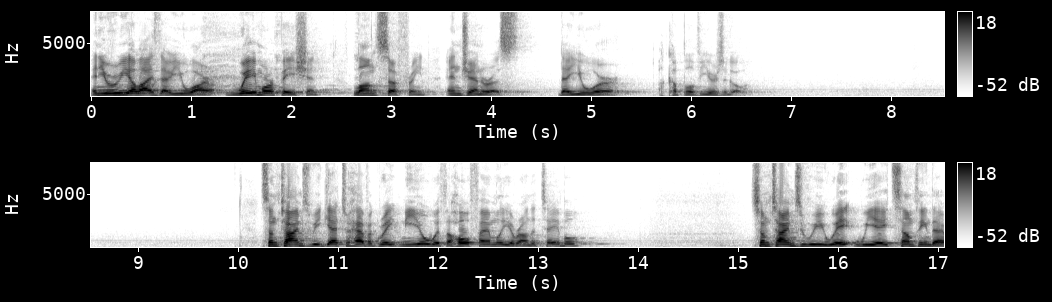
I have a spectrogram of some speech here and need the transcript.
and you realize that you are way more patient, long suffering, and generous than you were a couple of years ago. Sometimes we get to have a great meal with the whole family around the table. Sometimes we, we ate something that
